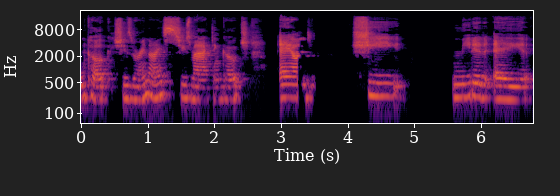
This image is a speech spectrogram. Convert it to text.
Ben Cook. She's very nice. She's my acting coach. And she needed a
